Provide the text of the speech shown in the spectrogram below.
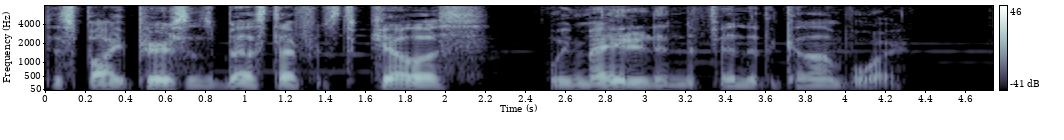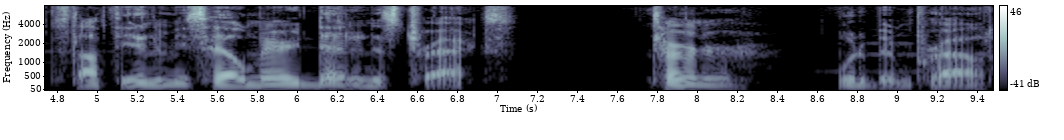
Despite Pierson's best efforts to kill us, we made it and defended the convoy, stopped the enemy's Hail Mary dead in his tracks. Turner would have been proud.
